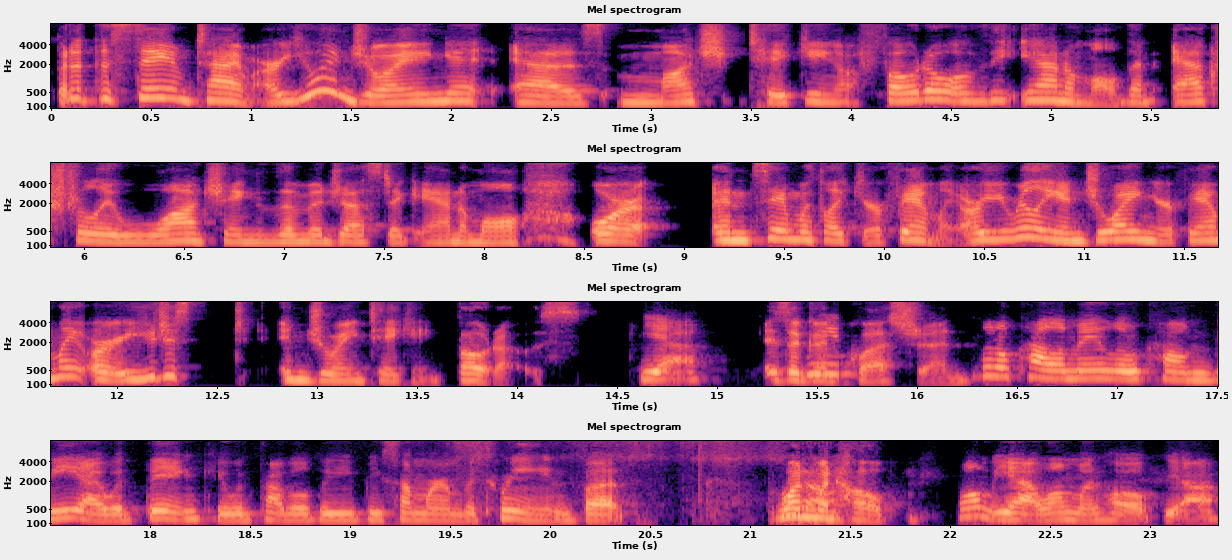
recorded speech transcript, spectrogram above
But at the same time, are you enjoying it as much taking a photo of the animal than actually watching the majestic animal or and same with like your family. Are you really enjoying your family or are you just enjoying taking photos? Yeah. Is a good mean, question. Little column A, little column B, I would think. It would probably be somewhere in between, but one knows? would hope. Well, yeah, one would hope, yeah.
